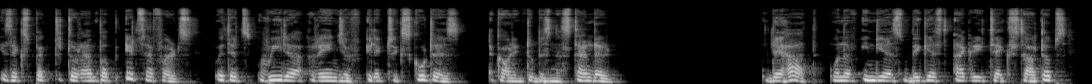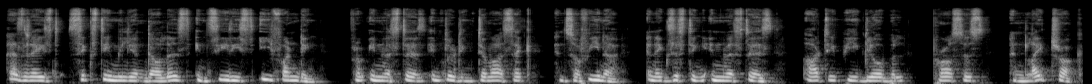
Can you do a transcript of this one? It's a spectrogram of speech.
is expected to ramp up its efforts with its Vida range of electric scooters, according to Business Standard. DeHaat, one of India's biggest agri-tech startups, has raised $60 million in Series E funding from investors including Temasek and Sofina and existing investors RTP Global, Prosus, and Lightrock,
